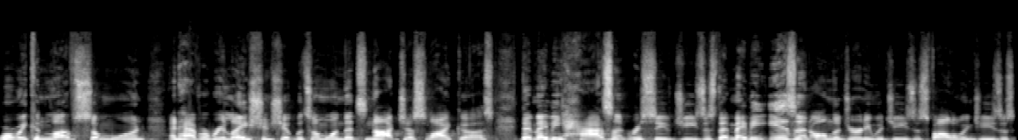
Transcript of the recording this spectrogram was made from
Where we can love someone and have a relationship with someone that's not just like us, that maybe hasn't received Jesus, that maybe isn't on the journey with Jesus, following Jesus.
